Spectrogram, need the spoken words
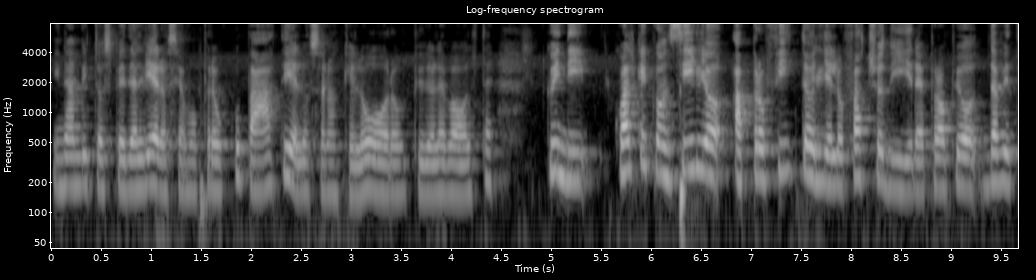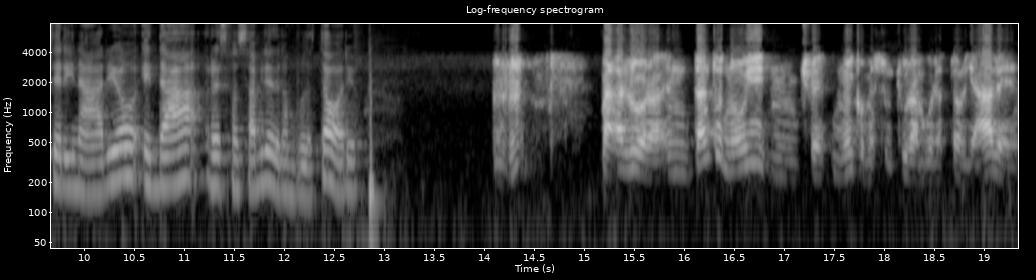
in ambito ospedaliero siamo preoccupati e lo sono anche loro più delle volte. Quindi Qualche consiglio approfitto e glielo faccio dire proprio da veterinario e da responsabile dell'ambulatorio. Mm-hmm. Ma allora, intanto noi, cioè, noi, come struttura ambulatoriale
